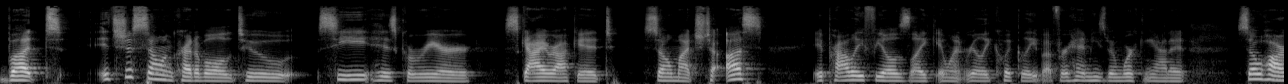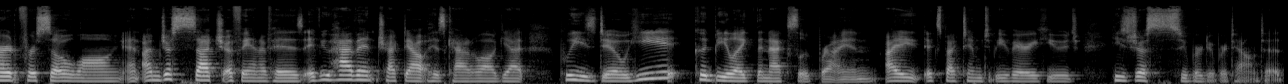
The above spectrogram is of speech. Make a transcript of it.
But it's just so incredible to see his career skyrocket so much to us it probably feels like it went really quickly, but for him, he's been working at it so hard for so long. And I'm just such a fan of his. If you haven't checked out his catalog yet, please do. He could be like the next Luke Bryan. I expect him to be very huge. He's just super duper talented.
